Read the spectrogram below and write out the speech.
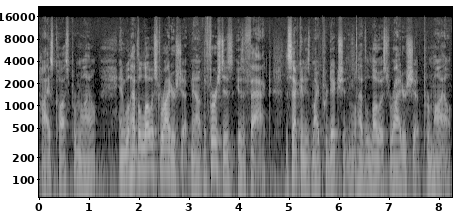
highest cost per mile, and we'll have the lowest ridership. Now, the first is, is a fact. The second is my prediction. We'll have the lowest ridership per mile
